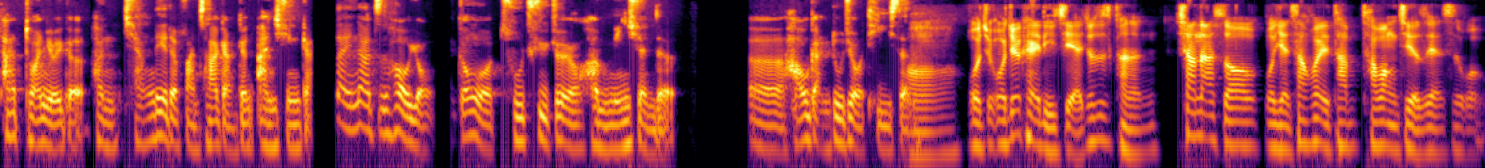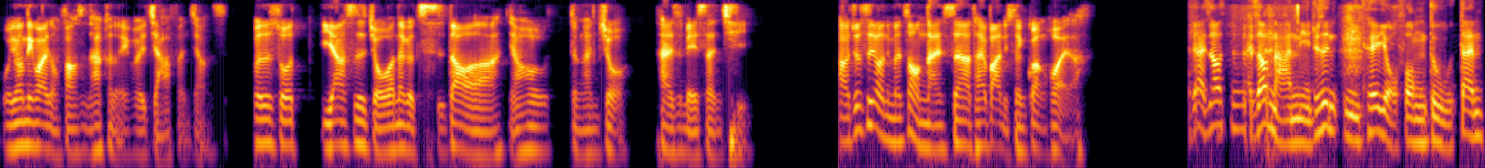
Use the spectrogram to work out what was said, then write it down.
他突然有一个很强烈的反差感跟安心感，在那之后有跟我出去就有很明显的呃好感度就有提升。哦，我觉我觉得可以理解，就是可能像那时候我演唱会他他忘记了这件事，我我用另外一种方式，他可能也会加分这样子，或者说一样是酒窝那个迟到啊，然后等很久，他还是没生气。好，就是有你们这种男生啊，才会把女生惯坏啊。我觉得还是要还是要拿捏，就是你可以有风度，但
